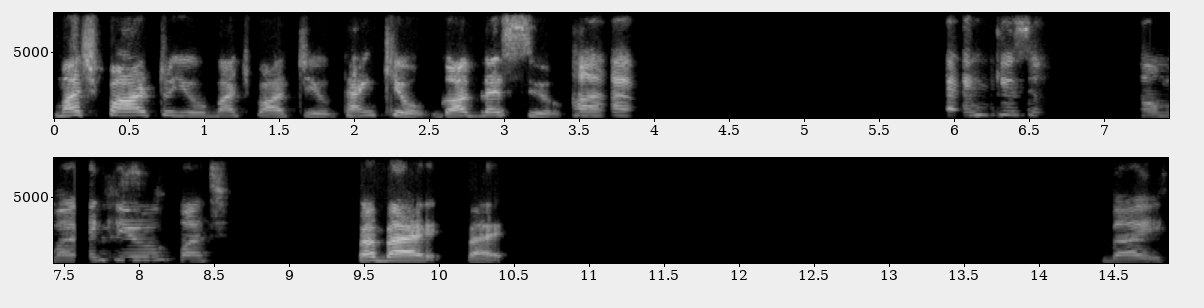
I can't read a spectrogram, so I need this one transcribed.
Much power to you. Much power to you. Thank you. God bless you. Thank you so much. Thank you much. Bye-bye. Bye. Bye.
